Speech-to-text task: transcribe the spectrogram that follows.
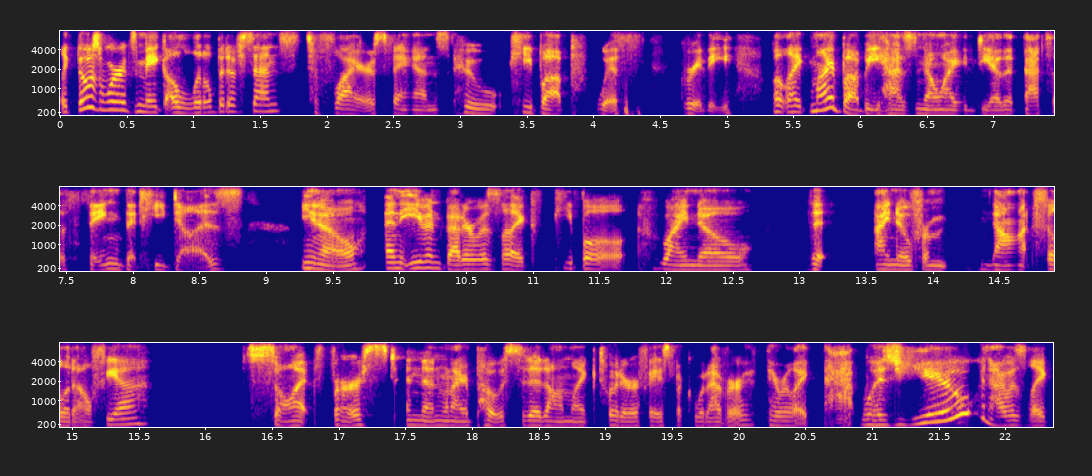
like those words make a little bit of sense to flyers fans who keep up with gritty but like my bubby has no idea that that's a thing that he does you know and even better was like people who i know that i know from not philadelphia saw it first and then when i posted it on like twitter or facebook or whatever they were like that was you and i was like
